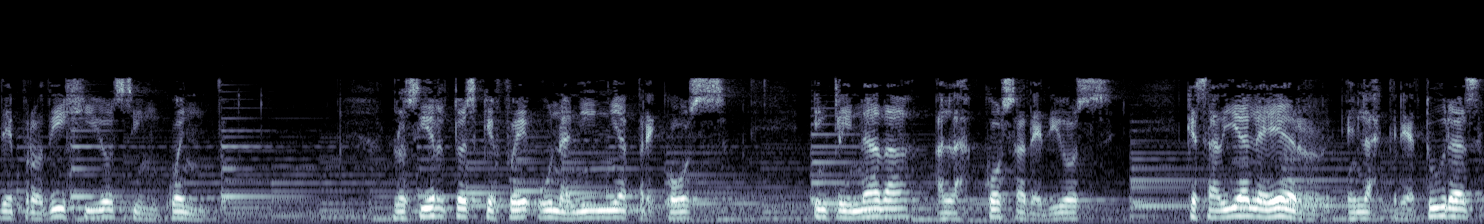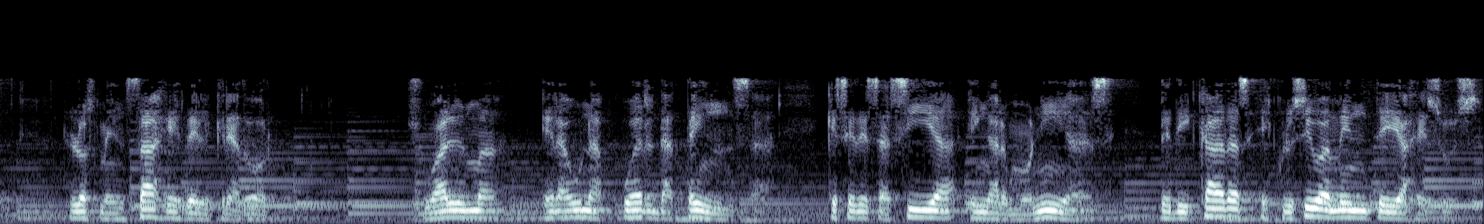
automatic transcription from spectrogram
de prodigios sin cuento. Lo cierto es que fue una niña precoz, inclinada a las cosas de Dios, que sabía leer en las criaturas los mensajes del Creador. Su alma era una cuerda tensa que se deshacía en armonías dedicadas exclusivamente a Jesús.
